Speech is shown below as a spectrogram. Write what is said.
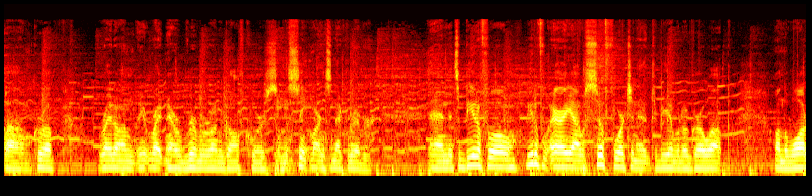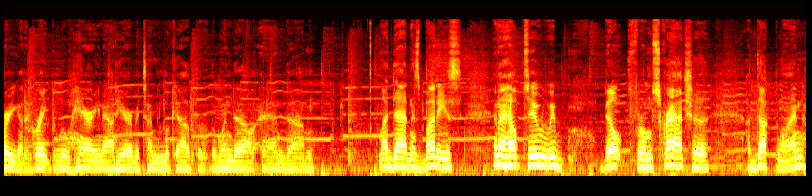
um, grew up right on right near River Run Golf Course on the St. Martin's Neck River, and it's a beautiful beautiful area. I was so fortunate to be able to grow up on the water. You got a great blue heron out here every time you look out the, the window, and um, my dad and his buddies, and I helped too. We built from scratch a, a duck blind.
